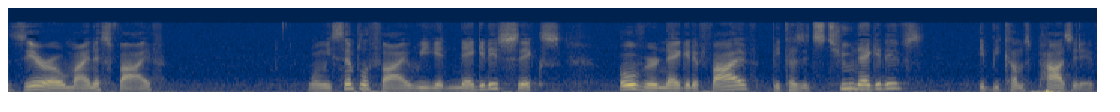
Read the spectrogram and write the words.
0 minus 5. When we simplify, we get negative 6 over negative 5. Because it's two negatives, it becomes positive.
